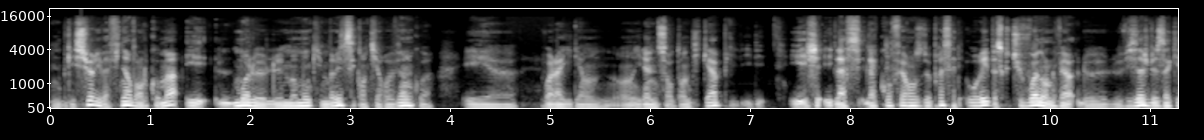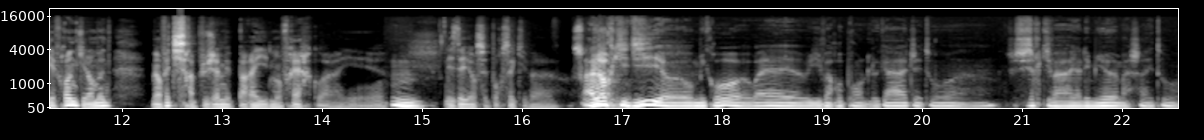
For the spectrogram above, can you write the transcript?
une blessure. Il va finir dans le coma. Et moi, le, le moment qui me brise, c'est quand il revient quoi. Et euh, voilà, il est en- en- il a une sorte d'handicap. Il, il est, et, la, la conférence de presse, elle est horrible parce que tu vois dans le, le, le visage de Zac Efron qu'il est en mode, mais en fait, il sera plus jamais pareil, mon frère, quoi. Et, euh, Hmm. et d'ailleurs, c'est pour ça qu'il va. Alors qu'il dit euh, au micro, euh, ouais, euh, il va reprendre le catch et tout. je suis sûr qu'il va y aller mieux, machin et tout.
